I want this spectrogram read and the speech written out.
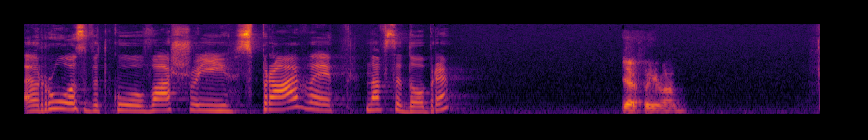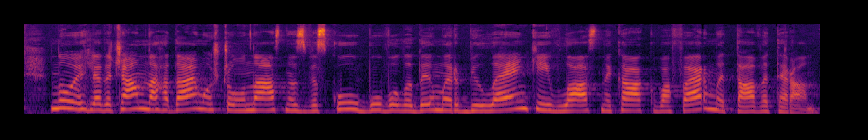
е, розвитку вашої справи. На все добре. Дякую вам. Ну і глядачам нагадаємо, що у нас на зв'язку був Володимир Біленький, власник акваферми та ветеран.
